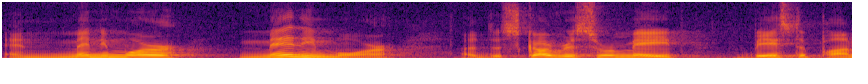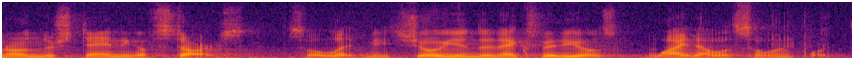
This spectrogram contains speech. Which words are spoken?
And many more, many more uh, discoveries were made based upon our understanding of stars. So let me show you in the next videos why that was so important.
